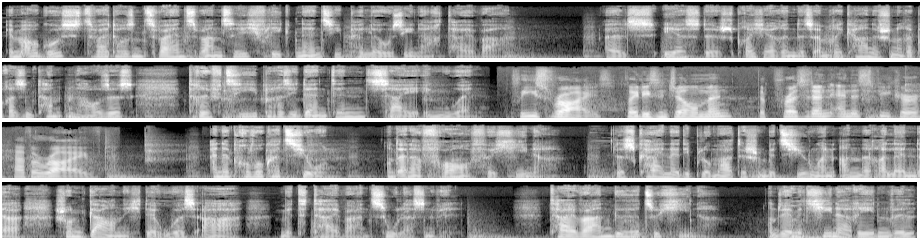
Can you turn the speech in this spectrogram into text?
Im August 2022 fliegt Nancy Pelosi nach Taiwan. Als erste Sprecherin des amerikanischen Repräsentantenhauses trifft sie Präsidentin Tsai Ing-wen. Please rise, ladies and gentlemen. The president and the speaker have arrived. Eine Provokation und ein Affront für China das keine diplomatischen Beziehungen anderer Länder, schon gar nicht der USA, mit Taiwan zulassen will. Taiwan gehört zu China. Und wer mit China reden will,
